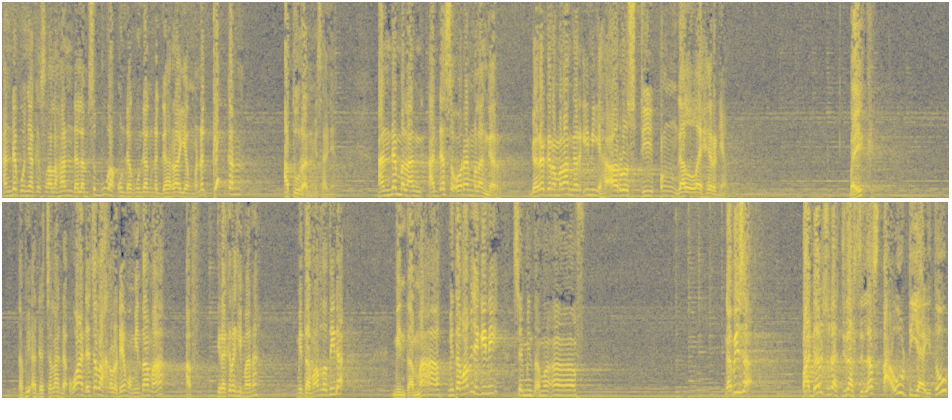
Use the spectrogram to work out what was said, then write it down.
anda punya kesalahan dalam sebuah undang-undang negara yang menegakkan aturan misalnya. Anda melang ada seorang melanggar. Gara-gara melanggar ini harus dipenggal lehernya baik. Tapi ada celah enggak? wah ada celah kalau dia mau minta maaf. Kira-kira gimana? minta maaf atau tidak? minta maaf. Minta maaf ya gini. Saya minta maaf. Nggak bisa. Padahal sudah jelas-jelas tahu dia itu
